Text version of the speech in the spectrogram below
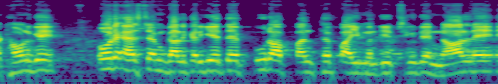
ਉਠਾਉਣਗੇ। ਔਰ ਇਸ ਟਾਈਮ ਗੱਲ ਕਰੀਏ ਤੇ ਪੂਰਾ ਪੰਥ ਭਾਈ ਮਨਦੀਪ ਸਿੰਘ ਦੇ ਨਾਲ ਨੇ।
